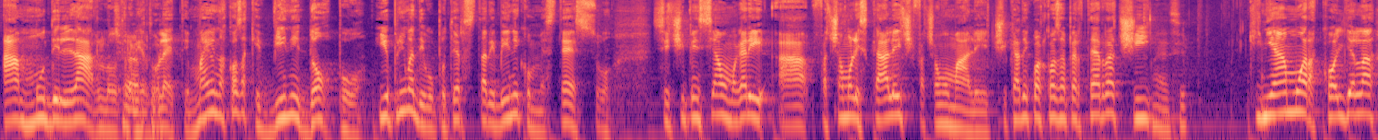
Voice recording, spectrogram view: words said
a modellarlo, certo. tra virgolette, ma è una cosa che viene dopo. Io prima devo poter stare bene con me stesso. Se ci pensiamo, magari a, facciamo le scale, ci facciamo male, ci cade qualcosa per terra, ci eh, sì. chiniamo a raccoglierla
